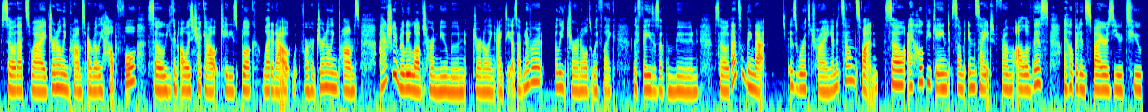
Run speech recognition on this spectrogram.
so that's why journaling prompts are really helpful. So you can always check out Katie's book, Let It Out, for her journaling prompts. I actually really loved her new moon journaling ideas. I've never really journaled with like the phases of the moon, so that's something that is worth trying and it sounds fun. So I hope you gained some insight from all of this. I hope it inspires you to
